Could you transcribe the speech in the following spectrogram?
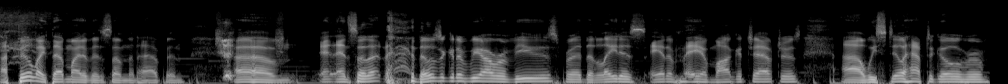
I feel like that might have been something that happened. Um, and, and so that those are going to be our reviews for the latest anime and manga chapters. Uh, we still have to go over. we'll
